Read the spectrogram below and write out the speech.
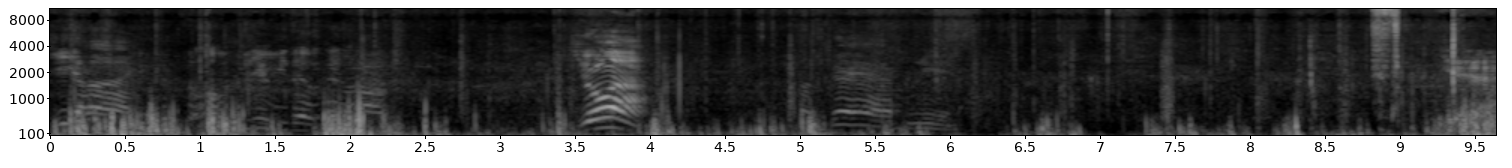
Єгай. Пів іде з деревами. Йо! Таке, блін. Є.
